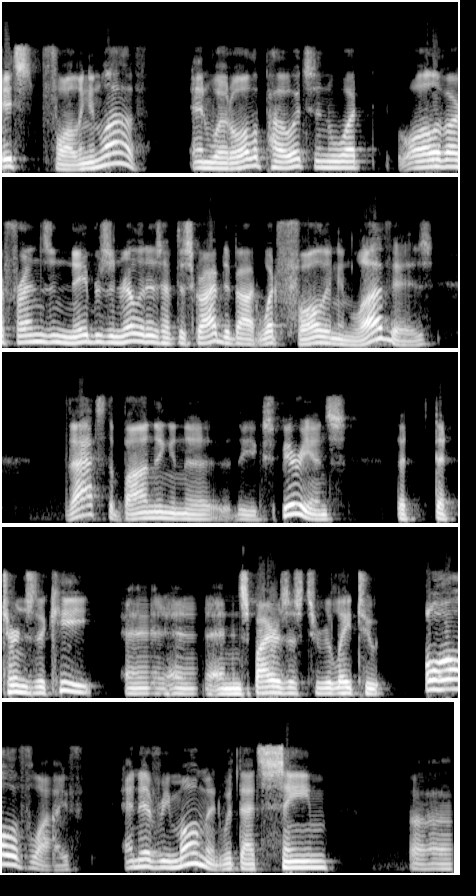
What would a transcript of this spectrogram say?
It's falling in love. And what all the poets and what all of our friends and neighbors and relatives have described about what falling in love is, that's the bonding and the the experience that that turns the key and, and, and inspires us to relate to all of life and every moment with that same uh,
